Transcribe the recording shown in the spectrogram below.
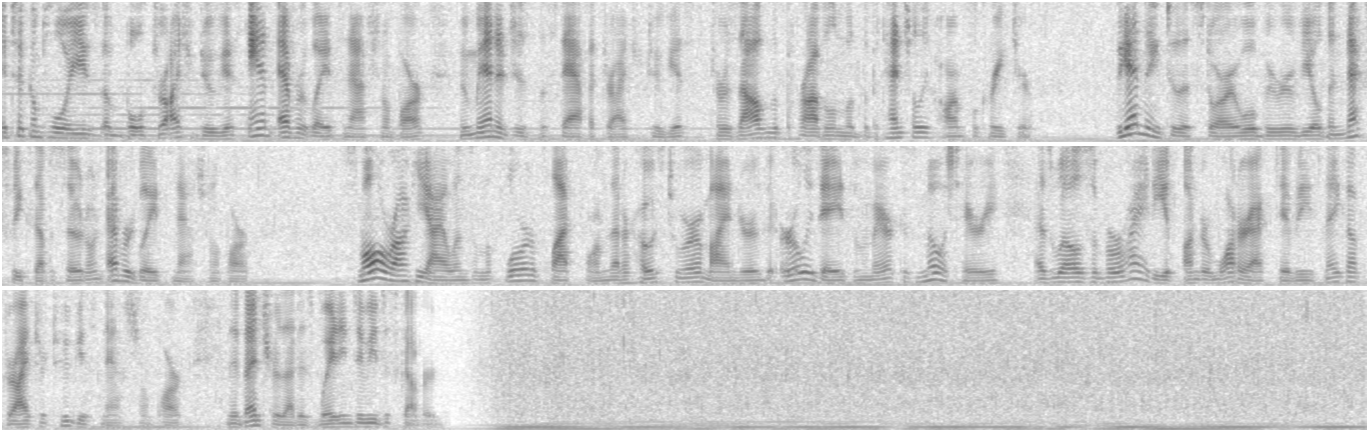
It took employees of both Dry Tortugas and Everglades National Park, who manages the staff at Dry Tortugas, to resolve the problem of the potentially harmful creature. The ending to this story will be revealed in next week's episode on Everglades National Park. Small rocky islands on the Florida platform that are host to a reminder of the early days of America's military, as well as a variety of underwater activities make up Dry Tortugas National Park, an adventure that is waiting to be discovered.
